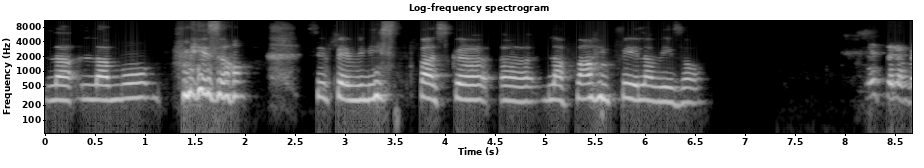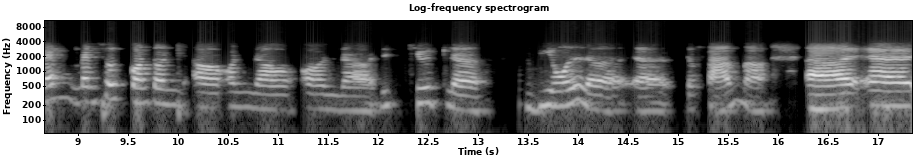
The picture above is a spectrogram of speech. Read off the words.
la, mot maison, c'est féministe parce que euh, la femme fait la maison. Mais c'est la même, même chose quand on, euh, on, on discute viol euh, euh, de femmes. Euh,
